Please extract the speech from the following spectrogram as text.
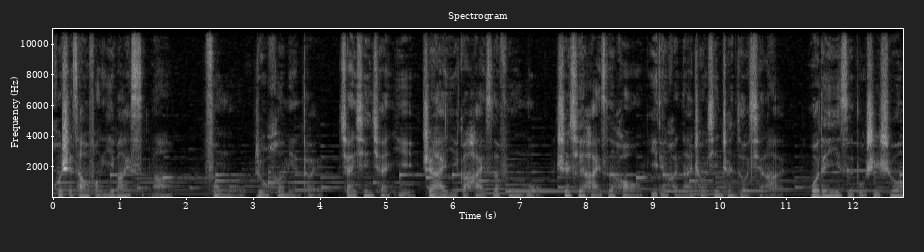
或是遭逢意外死了，父母如何面对？全心全意挚爱一个孩子的父母，失去孩子后一定很难重新振作起来。我的意思不是说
